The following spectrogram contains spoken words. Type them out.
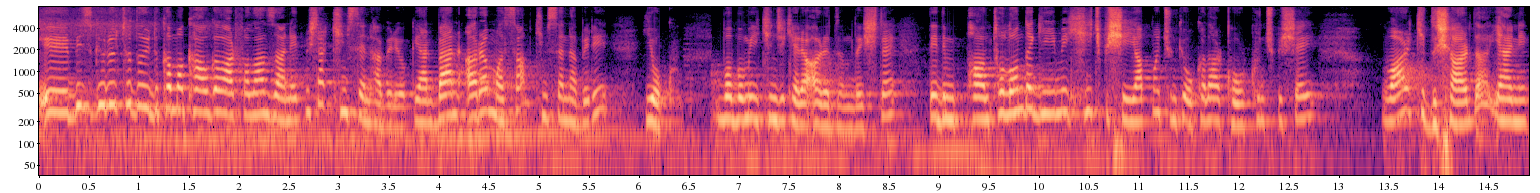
Ee, biz gürültü duyduk ama kavga var falan zannetmişler. Kimsenin haberi yok. Yani ben aramasam kimsenin haberi yok. Babamı ikinci kere aradığımda işte dedim pantolon da giyme hiçbir şey yapma çünkü o kadar korkunç bir şey var ki dışarıda. Yani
